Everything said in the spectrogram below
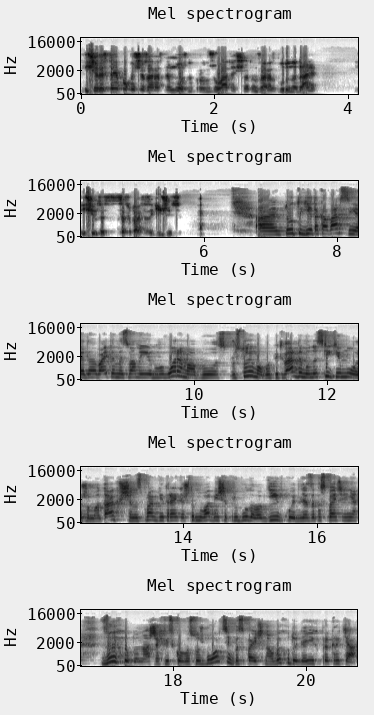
І через те поки що зараз не можна прогнозувати, що там зараз буде надалі і чим це ця ситуація закінчиться. Е, Тут є така версія. Давайте ми з вами її обговоримо або спростуємо, або підтвердимо наскільки можемо, так що насправді третя штурмова більше прибула в Авдіївку для забезпечення виходу наших військовослужбовців, безпечного виходу для їх прикриття.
